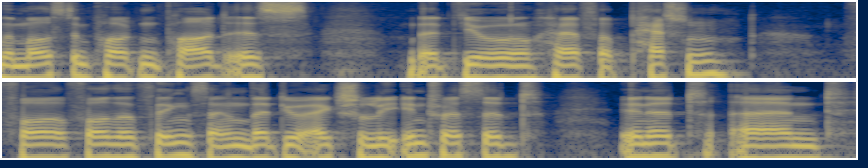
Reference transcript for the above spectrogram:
the most important part is that you have a passion for for the things and that you're actually interested in it. And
